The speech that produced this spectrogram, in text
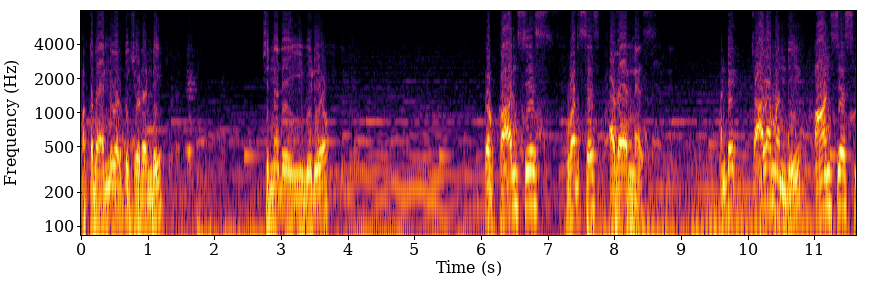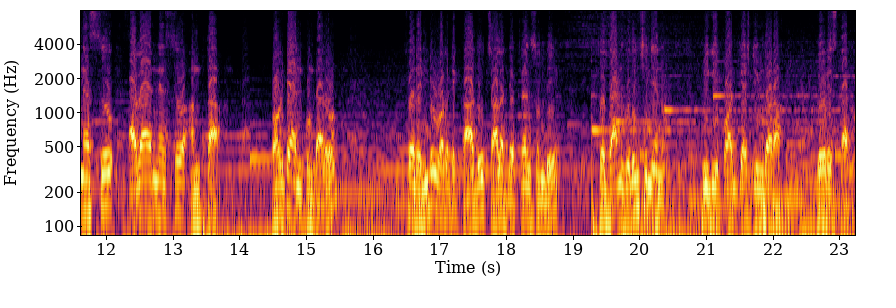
మొత్తం ఎండ్ వరకు చూడండి. చిన్నదే ఈ వీడియో. సో కాన్షియస్ వర్సెస్ అవేర్నెస్ అంటే చాలా మంది కాన్షియస్నెస్ అవేర్నెస్ అంతా ఒకటే అనుకుంటారు. సో రెండు ఒకటి కాదు చాలా డిఫరెన్స్ ఉంది. సో దాని గురించి నేను మీకు ఈ పాడ్కాస్టింగ్ ద్వారా వివరిస్తాను.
